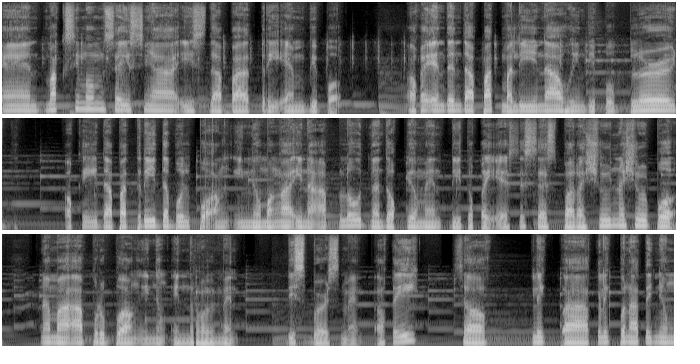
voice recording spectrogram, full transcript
and maximum size niya is dapat 3 MB po. Okay, and then dapat malinaw, hindi po blurred. Okay, dapat readable po ang inyong mga ina-upload na document dito kay SSS para sure na sure po na ma-approve po ang inyong enrollment disbursement. Okay? So, click ah, click po natin yung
